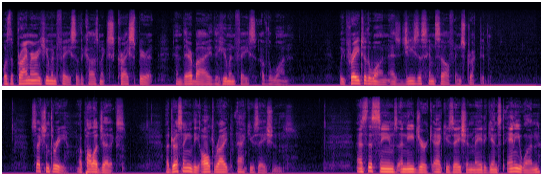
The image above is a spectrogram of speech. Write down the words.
was the primary human face of the cosmic Christ Spirit, and thereby the human face of the One. We pray to the One as Jesus himself instructed. Section 3 Apologetics Addressing the alt right accusations. As this seems a knee jerk accusation made against anyone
